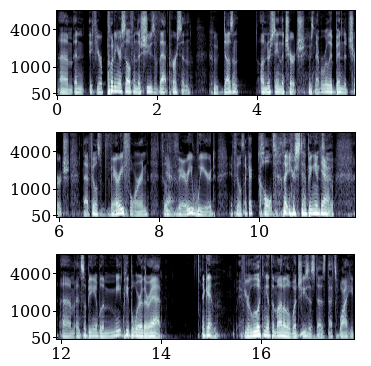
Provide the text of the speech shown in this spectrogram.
Um, and if you're putting yourself in the shoes of that person who doesn't understand the church, who's never really been to church, that feels very foreign, feels Yeah. very weird. It feels like a cult that you're stepping into. Yeah. Um, and so being able to meet people where they're at, again, if you're looking at the model of what Jesus does, that's why he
